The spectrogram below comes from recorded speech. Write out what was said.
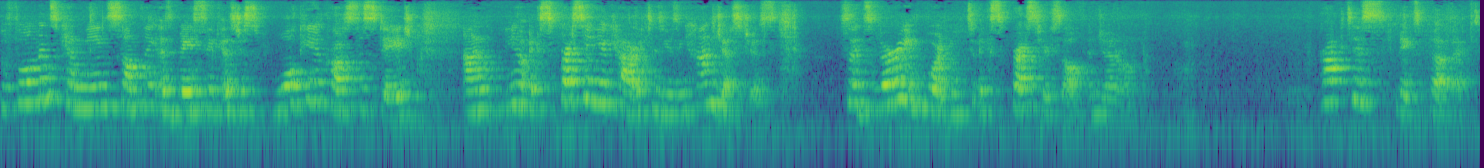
Performance can mean something as basic as just walking across the stage and, you know, expressing your characters using hand gestures. So it's very important to express yourself in general. Practice makes perfect.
